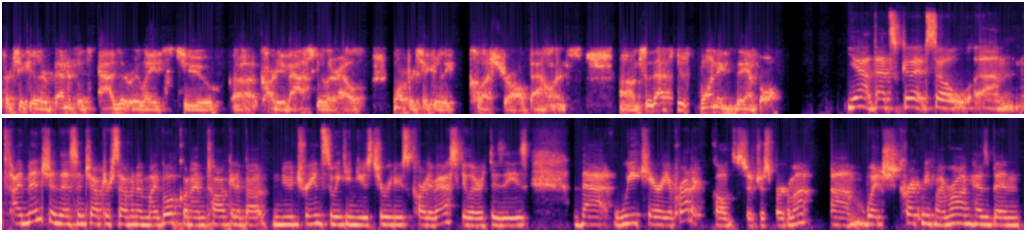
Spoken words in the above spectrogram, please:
particular benefits as it relates to uh, cardiovascular health, more particularly cholesterol balance. Um, so that's just one example. Yeah, that's good. So um, I mentioned this in chapter seven of my book when I'm talking about nutrients we can use to reduce cardiovascular disease. That we carry a product called citrus bergamot, um, which, correct me if I'm wrong, has been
